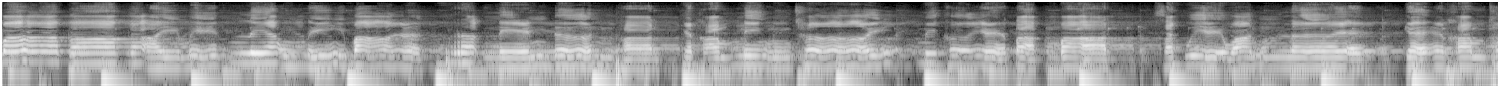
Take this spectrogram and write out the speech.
มากาไก่เม็ดเลี้ยงในบ้านพระเนนเดินผ่านแกทำนิ่งเฉย ไม่เคยตักบาตรสักวีวันเลย แกทำเถ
